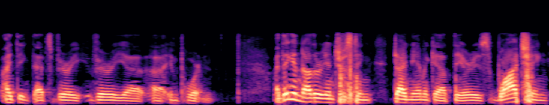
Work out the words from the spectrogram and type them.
I think that's very, very uh, uh, important. I think another interesting dynamic out there is watching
